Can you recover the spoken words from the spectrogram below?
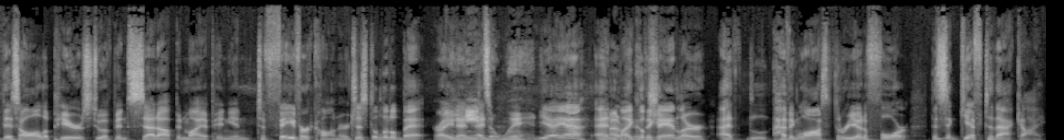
This all appears to have been set up, in my opinion, to favor Conor just a little bit, right? He needs a win. Yeah, yeah. And Michael even think it- Chandler, at having lost three out of four, this is a gift to that guy.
